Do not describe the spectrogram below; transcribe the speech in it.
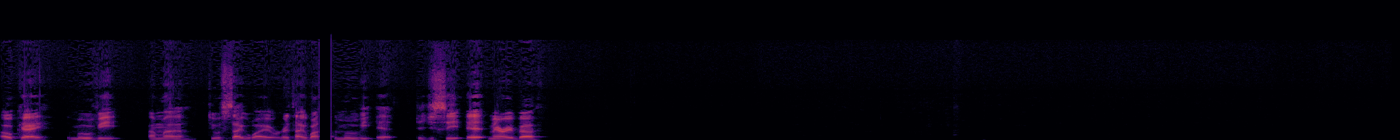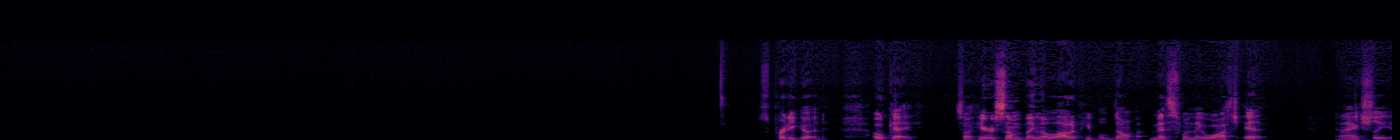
Okay, the movie. I'm gonna do a segue. We're gonna talk about the movie It. Did you see It, Mary Beth? It's pretty good. Okay, so here's something a lot of people don't miss when they watch it. And I actually,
